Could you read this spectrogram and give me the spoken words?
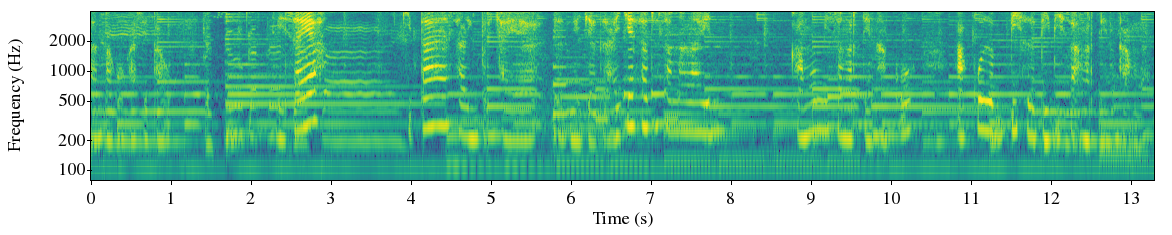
tanpa aku kasih tahu. Bisa ya? Kita saling percaya dan ngejaga aja satu sama lain. Kamu bisa ngertiin aku, aku lebih-lebih bisa ngertiin kamu.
